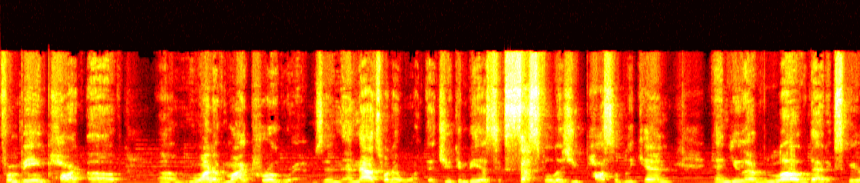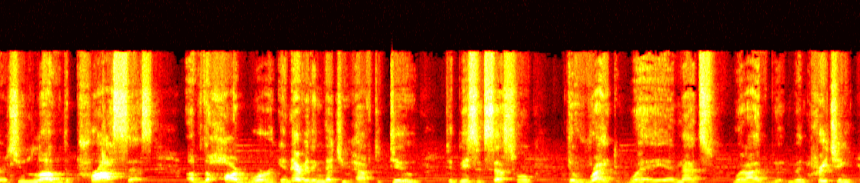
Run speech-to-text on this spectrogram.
from being part of um, one of my programs. And, and that's what I want that you can be as successful as you possibly can. And you have loved that experience. You love the process of the hard work and everything that you have to do to be successful the right way. And that's what I've been preaching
